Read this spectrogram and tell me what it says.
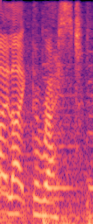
Die like the rest.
